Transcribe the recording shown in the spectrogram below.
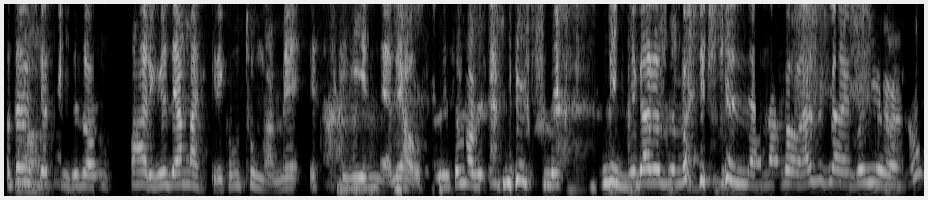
At jeg husker jeg tenkte sånn Å, herregud, jeg merker ikke om tunga mi sklir ned i halsen, liksom. Hvis jeg plutselig ligger der og så bare kjenner jeg den på vei, så klarer jeg ikke å gjøre noe.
